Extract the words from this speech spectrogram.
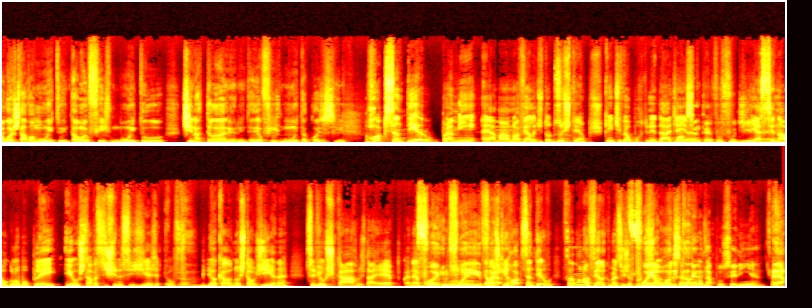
Eu gostava muito, então eu fiz muito Tina Turner, entendeu? Eu fiz muita coisa assim. Rock Santeiro, pra mim, é a maior novela de todos os tempos. Quem tiver oportunidade aí Rock Santeiro foi fudido. e né? assinar o Globoplay, eu estava assistindo esses dias, eu Ah. me deu aquela nostalgia, né? Você vê os carros da época, né, Bola? Foi, foi, Eu foi, acho que Rock Santeiro foi uma novela que o Brasil já produziu. Foi a Rock única- Santeiro é da pulseirinha? É,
